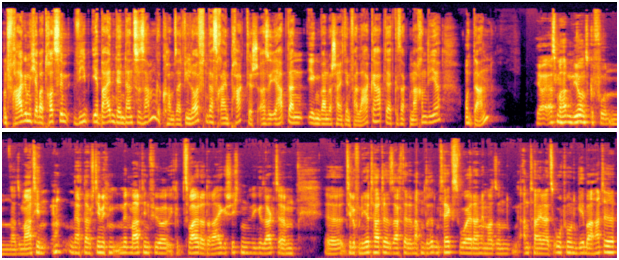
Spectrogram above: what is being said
und frage mich aber trotzdem, wie ihr beiden denn dann zusammengekommen seid. Wie läuft denn das rein praktisch? Also ihr habt dann irgendwann wahrscheinlich den Verlag gehabt, der hat gesagt, machen wir. Und dann? Ja, erstmal hatten wir uns gefunden. Also Martin, nachdem ich mit Martin für, ich glaube, zwei oder drei Geschichten, wie gesagt, ähm, äh, telefoniert hatte, sagte er dann nach dem dritten Text, wo er dann immer so einen Anteil als O-Tongeber hatte,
